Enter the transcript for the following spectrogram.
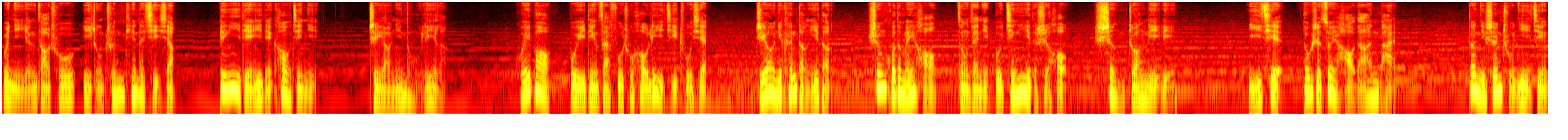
为你营造出一种春天的气象。并一点一点靠近你，只要你努力了，回报不一定在付出后立即出现，只要你肯等一等，生活的美好总在你不经意的时候盛装莅临，一切都是最好的安排。当你身处逆境，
